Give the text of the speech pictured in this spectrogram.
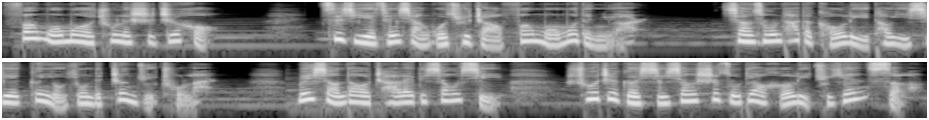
方嬷嬷出了事之后，自己也曾想过去找方嬷嬷的女儿，想从她的口里掏一些更有用的证据出来。没想到查来的消息说，这个席香失足掉河里去淹死了。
